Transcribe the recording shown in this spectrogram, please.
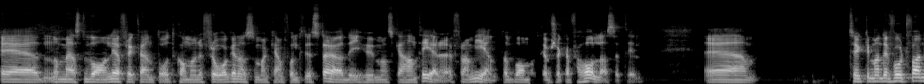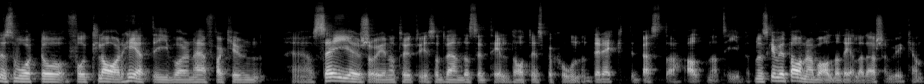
eh, de mest vanliga frekvent återkommande frågorna som man kan få lite stöd i hur man ska hantera det framgent och vad man ska försöka förhålla sig till. Eh, tycker man det är fortfarande svårt att få klarhet i vad den här FAQn säger så är naturligtvis att vända sig till Datainspektionen direkt det bästa alternativet. Men ska vi ta några valda delar där som vi kan...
